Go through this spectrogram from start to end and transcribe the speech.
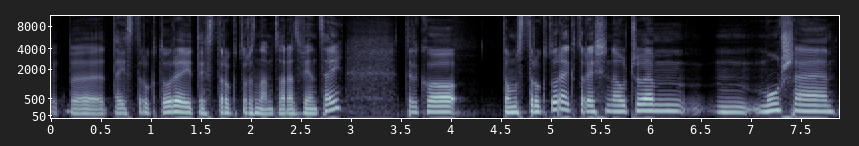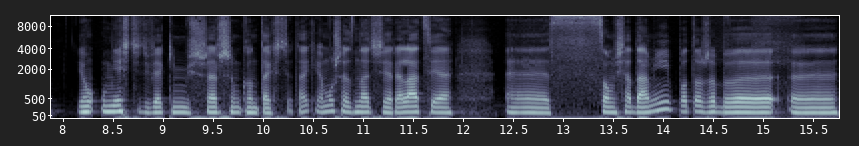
jakby tej struktury i tych struktur znam coraz więcej, tylko tą strukturę, której się nauczyłem, muszę ją umieścić w jakimś szerszym kontekście, tak? Ja muszę znać relacje e, z sąsiadami po to, żeby e,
